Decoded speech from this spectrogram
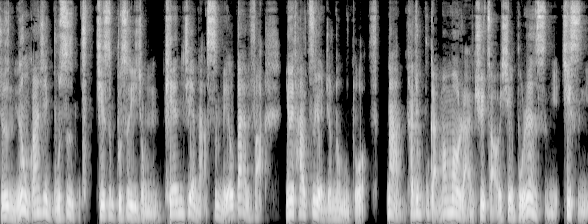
就是你这种关系不是，其实不是一种偏见呐，是没有办法，因为他的资源就那么多，那他就不敢贸贸然去找一些不认识你，即使你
